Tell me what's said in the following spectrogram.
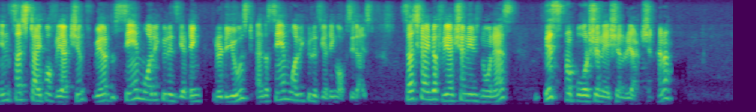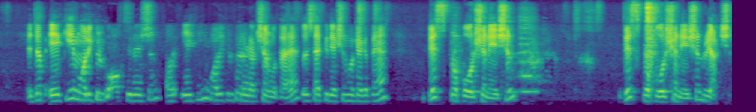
in such type of reactions where the same molecule is getting reduced and the same molecule is getting oxidized. Such kind of reaction is known as disproportionation reaction, है ना? जब एक ही मॉलिक्यूल को ऑक्सीडेशन और एक ही मॉलिक्यूल का रिडक्शन होता है तो इस टाइप की रिएक्शन को क्या कहते हैं डिसप्रोपोर्शनेशन डिसप्रोपोर्शनेशन रिएक्शन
